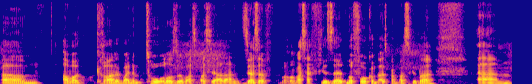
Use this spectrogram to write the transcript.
Ähm, aber gerade bei einem Tor oder sowas, was ja dann sehr, sehr, oder was ja viel seltener vorkommt als beim Basketball, ähm,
